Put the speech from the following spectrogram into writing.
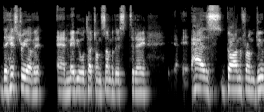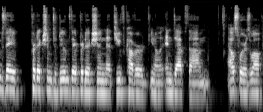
the history of it, and maybe we'll touch on some of this today, has gone from doomsday prediction to doomsday prediction that you've covered, you know, in depth. Um, elsewhere as well.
